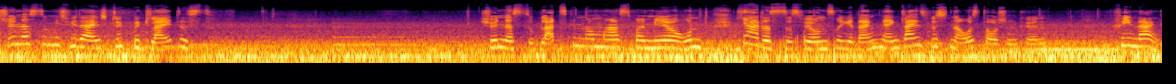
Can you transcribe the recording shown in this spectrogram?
Schön, dass du mich wieder ein Stück begleitest. Schön, dass du Platz genommen hast bei mir und ja, dass, dass wir unsere Gedanken ein kleines bisschen austauschen können. Vielen Dank.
